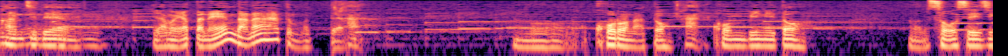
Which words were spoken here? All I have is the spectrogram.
感じで、うんうんうんうんいやもうやっぱねえんだなと思って、はい。もうコロナとはい。コンビニと、ソーセージ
